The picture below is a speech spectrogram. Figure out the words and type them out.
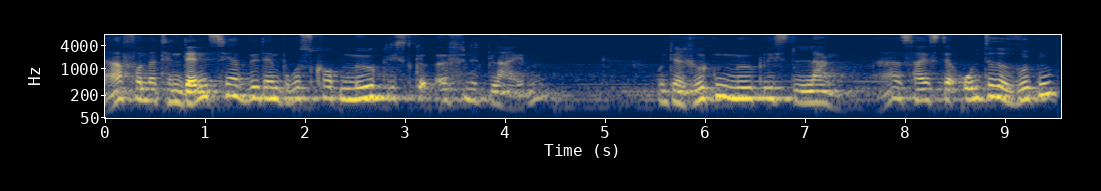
Ja, von der Tendenz her will dein Brustkorb möglichst geöffnet bleiben und der Rücken möglichst lang. Ja, das heißt, der untere Rücken,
